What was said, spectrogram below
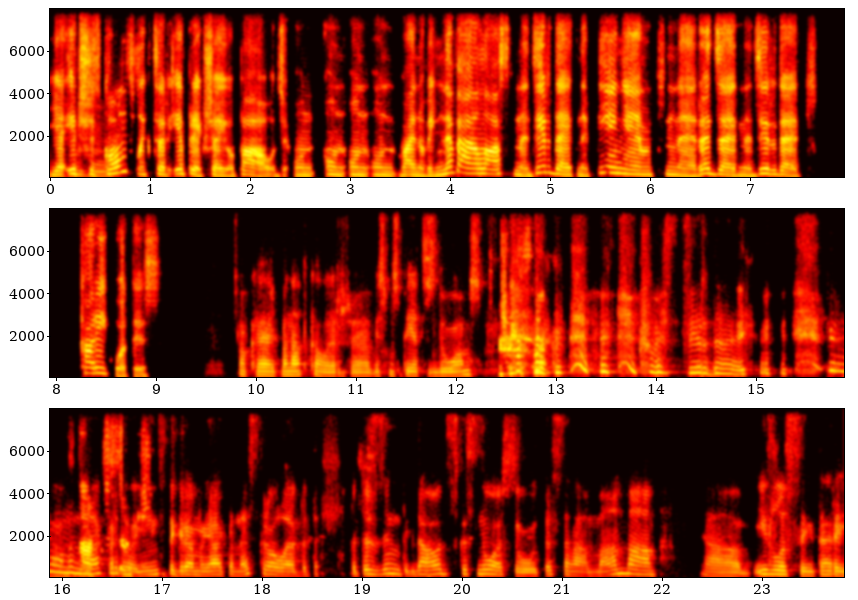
Ja ir šis mm -hmm. konflikts ar iepriekšējo paudzi, un, un, un, un vai nu viņi nevēlas ne dzirdēt, ne pieņemt, ne redzēt, ne dzirdēt, kā rīkoties. Ok, man atkal ir uh, vismaz piecas domas, ko es dzirdēju. Pirmā man nāk par to Instagram, jā, ka neskrolē, bet, bet es zinu tik daudz, kas nosūta savām mamām. Uh, izlasīt arī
